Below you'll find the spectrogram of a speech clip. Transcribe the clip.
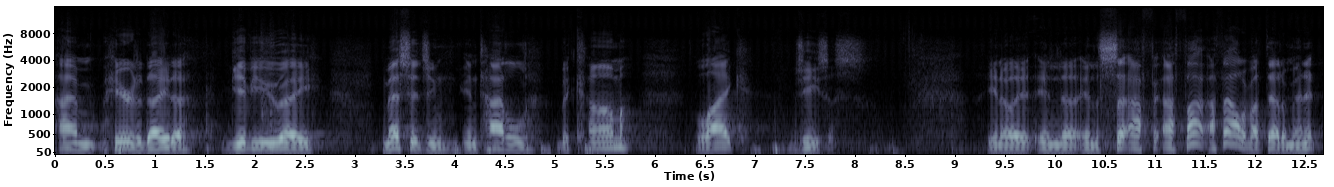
I'm here today to give you a message in, entitled "Become Like Jesus." You know, in the, in the I, I thought I thought about that a minute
